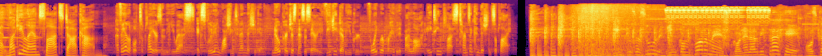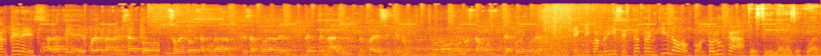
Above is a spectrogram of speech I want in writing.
at LuckyLandSlots.com. Available to players in the U.S., excluding Washington and Michigan. No purchase necessary. VGW Group. Void where prohibited by law. 18 plus. Terms and conditions apply. En Cruz Azul, inconformes con el arbitraje, Oscar Pérez. Ojalá que puedan analizar todo y sobre todo esa jugada. Esa jugada del, del penal me parece que no, no, no estamos de acuerdo con eso. El técnico Ambriz está tranquilo con Toluca. Todos tienen ganas de jugar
